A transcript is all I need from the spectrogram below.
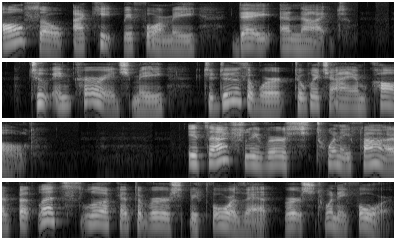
also I keep before me day and night to encourage me to do the work to which I am called. It's actually verse 25, but let's look at the verse before that, verse 24.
